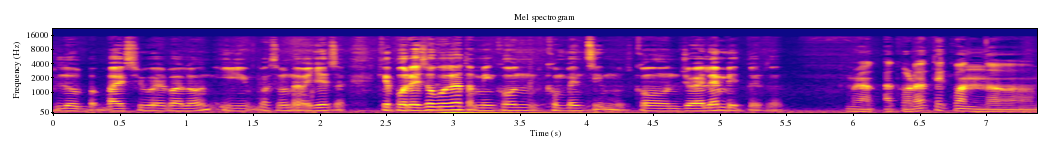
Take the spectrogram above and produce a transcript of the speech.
los va a distribuir el balón y va a ser una belleza. Que por eso juega también con, con Ben Simmons, con Joel Embiid, perdón. Bueno, acordate cuando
